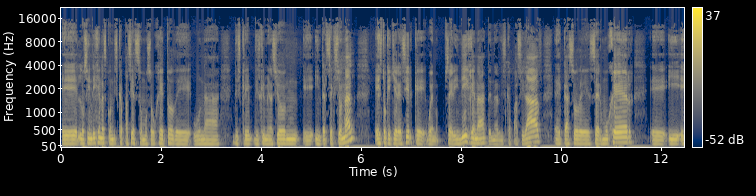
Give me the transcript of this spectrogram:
Eh, los indígenas con discapacidad somos objeto de una discriminación interseccional. ¿Esto qué quiere decir? Que, bueno, ser indígena, tener discapacidad, en el caso de ser mujer eh, y,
